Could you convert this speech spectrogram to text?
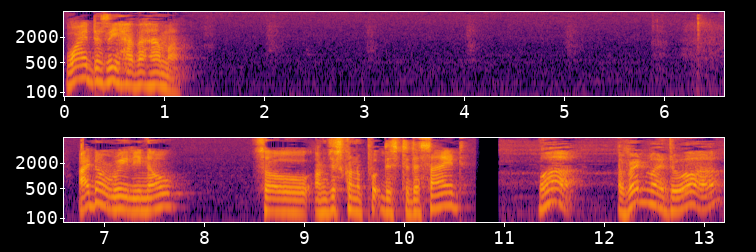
why does he have a hammer? I don't really know, so I'm just going to put this to the side. What? I've read my dua.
